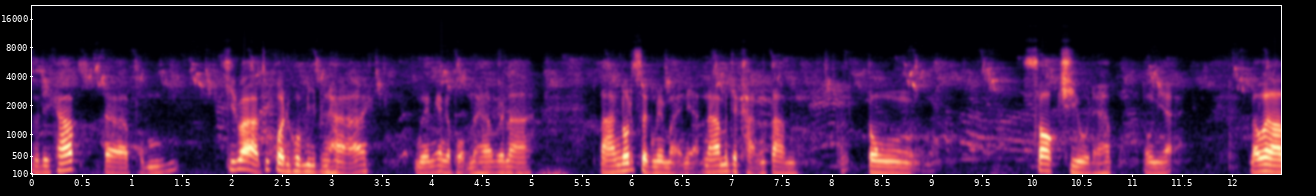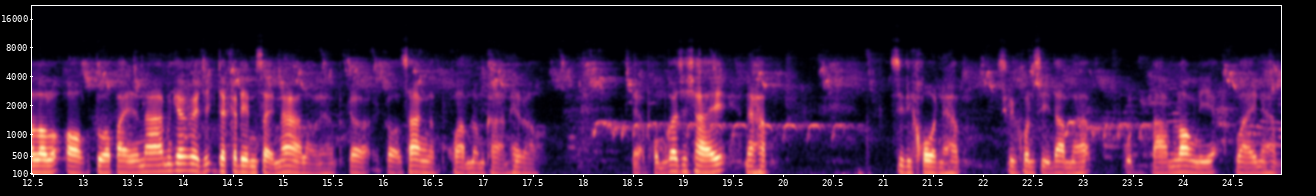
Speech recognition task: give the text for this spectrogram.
สวัสดีครับผมคิดว่าทุกคนคงมีปัญหาเหมือนกันกับผมนะครับ เวลาล้างรถเสร็จใหม่ๆเนี่ยน้ำมันจะขังตามตรงซอกชิวนะครับ ตรงเนี้ยแล้วเวลาเราออกตัวไปน้ำมันก็จะจะกระเด็นใส่หน้าเรานะครับ ก็ก็สร้างความรำคาญให้เราเนี่ยผมก็จะใช้นะครับซิลิโคนนะครับซิลิโคนสีดำนะครับอุดตามร่องนี้ไว้นะครับ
